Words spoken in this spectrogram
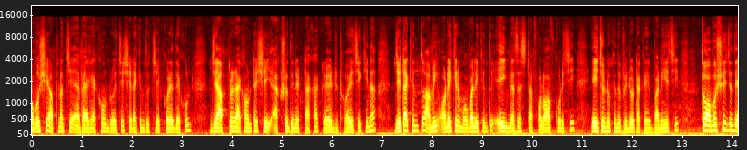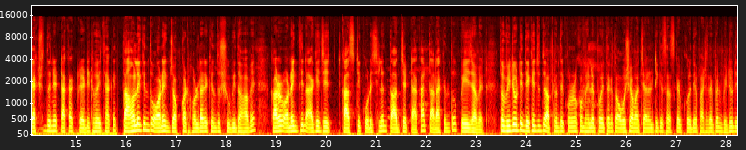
অবশ্যই আপনার যে ব্যাঙ্ক অ্যাকাউন্ট রয়েছে সেটা কিন্তু চেক করে দেখুন যে আপনার অ্যাকাউন্টে সেই একশো দিনের টাকা ক্রেডিট হয়েছে কি না যেটা কিন্তু আমি অনেকের মোবাইলে কিন্তু এই মেসেজটা ফলো আপ করেছি। এই জন্য কিন্তু ভিডিওটাকে বানিয়েছি। তো অবশ্যই যদি একশো দিনের টাকা ক্রেডিট হয়ে থাকে, তাহলে কিন্তু অনেক জব কার্ড হোল্ডারের কিন্তু সুবিধা হবে। কারণ অনেক দিন আগে যে কাজটি করেছিলেন, তার যে টাকা, তারা কিন্তু পেয়ে যাবেন। তো ভিডিওটি দেখে যদি আপনাদের কোনো রকম হেল্প হয়ে থাকে, তো অবশ্যই আমার চ্যানেলটিকে সাবস্ক্রাইব করে দিয়ে পাশে থাকবেন। ভিডিওটি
